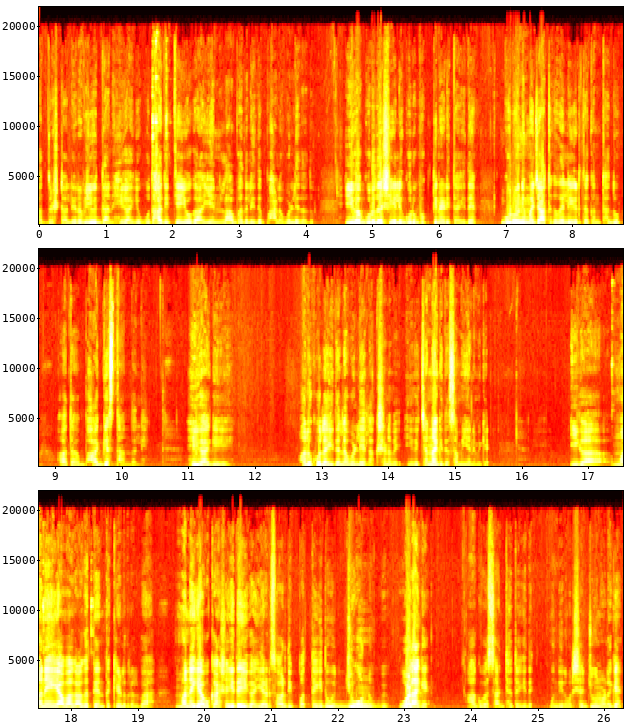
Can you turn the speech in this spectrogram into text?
ಅದೃಷ್ಟ. ಅಲ್ಲಿ ರವಿಯೂ ಇದ್ದಾನೆ. ಹೀಗಾಗಿ ಬುಧಾದಿತ್ಯ ಯೋಗ ಏನು ಲಾಭದಲ್ಲಿದೆ ಬಹಳ ಒಳ್ಳೆಯದದು. ಈಗ ಗುರುದಶೆಯಲ್ಲಿ ಗುರುಭುಕ್ತಿ ನಡೀತಾ ಇದೆ. ಗುರು ನಿಮ್ಮ ಜಾತಕದಲ್ಲಿ ಇರ್ತಕ್ಕಂಥದ್ದು ಆತ ಭಾಗ್ಯಸ್ಥಾನದಲ್ಲಿ. ಹೀಗಾಗಿ ಅನುಕೂಲ ಇದೆಲ್ಲ ಒಳ್ಳೆಯ ಲಕ್ಷಣವೇ. ಈಗ ಚೆನ್ನಾಗಿದೆ ಸಮಯ ನಿಮಗೆ. ಈಗ ಮನೆ ಯಾವಾಗ ಆಗುತ್ತೆ ಅಂತ ಕೇಳಿದ್ರಲ್ವಾ? ಮನೆಗೆ ಅವಕಾಶ ಇದೆ. ಈಗ ಎರಡು ಸಾವಿರದ ಇಪ್ಪತ್ತೈದು ಜೂನ್ ಒಳಗೆ ಆಗುವ ಸಾಧ್ಯತೆ ಇದೆ. ಮುಂದಿನ ವರ್ಷ ಜೂನ್ ಒಳಗೆ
